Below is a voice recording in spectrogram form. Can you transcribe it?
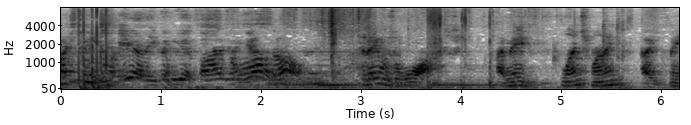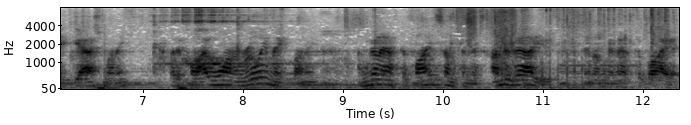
Bucks a piece. Yeah, you couldn't get five I guess so. Today was a wash. I made lunch money, I made gas money, but if I wanna really make money, I'm gonna have to find something that's undervalued, and I'm gonna have to buy it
